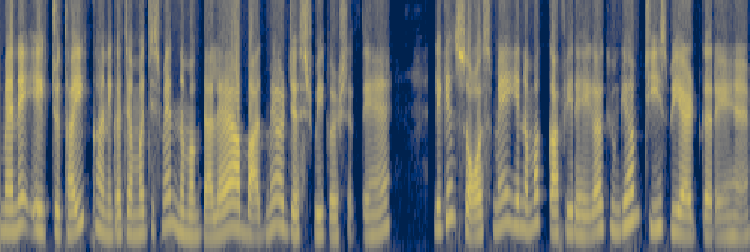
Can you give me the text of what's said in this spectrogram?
मैंने एक चौथाई खाने का चम्मच इसमें नमक डाला है, आप बाद में एडजस्ट भी कर सकते हैं। लेकिन सॉस में ये नमक काफ़ी रहेगा क्योंकि हम चीज़ भी ऐड कर रहे हैं।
